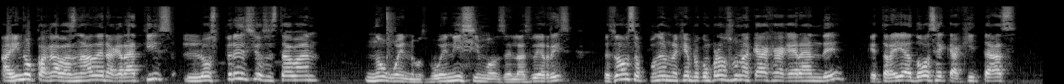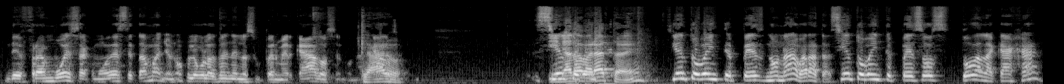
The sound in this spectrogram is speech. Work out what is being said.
Ahí no pagabas nada, era gratis. Los precios estaban no buenos, buenísimos de las berries. Les vamos a poner un ejemplo. Compramos una caja grande que traía 12 cajitas de frambuesa, como de este tamaño, ¿no? Que luego las venden en los supermercados. En los claro. y nada barata, ¿eh? 120 pesos, no, nada barata. 120 pesos toda la caja.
